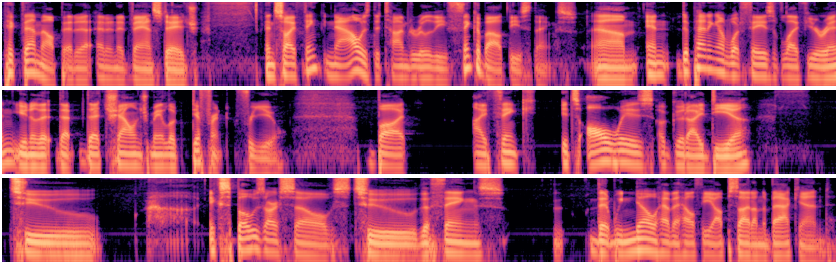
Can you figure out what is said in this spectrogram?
pick them up at, a, at an advanced age. And so I think now is the time to really think about these things. Um, and depending on what phase of life you're in, you know that that that challenge may look different for you. But I think it's always a good idea to uh, expose ourselves to the things that we know have a healthy upside on the back end,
